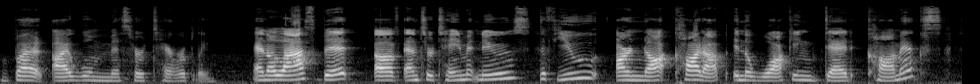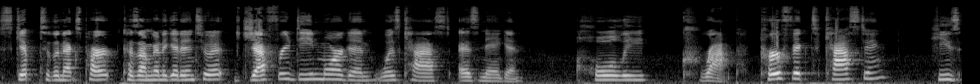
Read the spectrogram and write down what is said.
but I will miss her terribly. And the last bit of entertainment news. If you are not caught up in the Walking Dead comics, skip to the next part because I'm going to get into it. Jeffrey Dean Morgan was cast as Negan. Holy crap. Perfect casting. He's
